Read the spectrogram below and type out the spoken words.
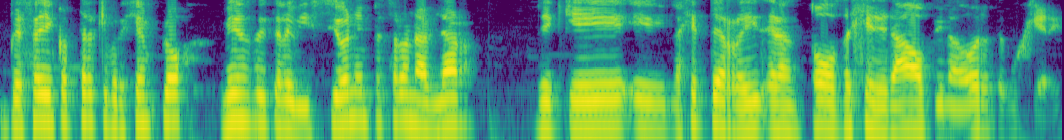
empezás a encontrar que, por ejemplo, medios de televisión empezaron a hablar de que eh, la gente de Reddit eran todos degenerados, violadores de mujeres.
